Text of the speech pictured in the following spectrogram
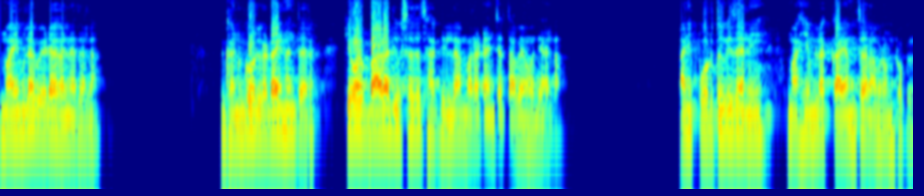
माईमला वेढा घालण्यात आला. घनघोर लढाईनंतर केवळ बारा दिवसातच हा किल्ला मराठ्यांच्या ताब्यामध्ये आला. आणि पोर्तुगीजांनी माहीमला कायमचा रामराम ठोकला.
